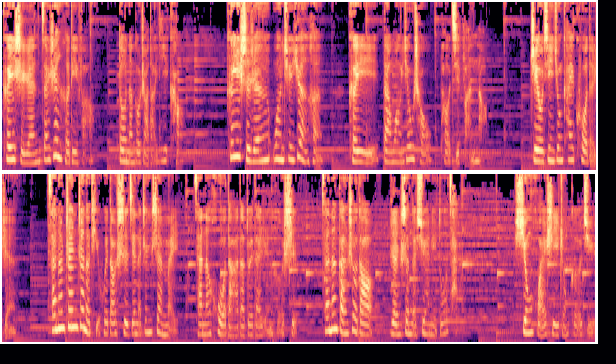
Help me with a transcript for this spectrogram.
可以使人在任何地方都能够找到依靠，可以使人忘却怨恨，可以淡忘忧愁，抛弃烦恼。只有心胸开阔的人，才能真正的体会到世间的真善美，才能豁达的对待人和事，才能感受到人生的绚丽多彩。胸怀是一种格局，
